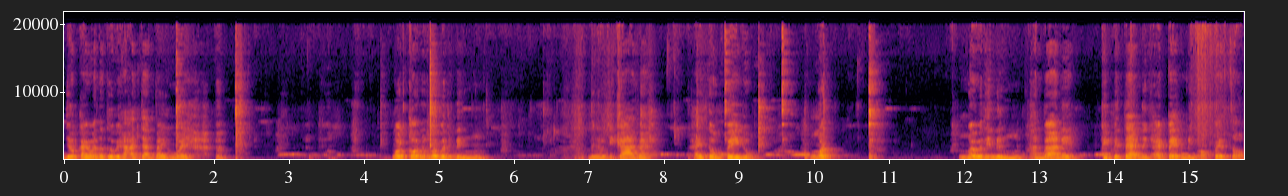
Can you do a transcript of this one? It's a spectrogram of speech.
เดี๋ยวใกล้วันต้องโทรไปหาอาจารย์ใบหวย งวดก่อนว่าวันที่หนึ่งหนึ่งพฤศจิกายนไหมให้ตรงเป๊ะอยู่ งวดเมื่อวันที่หนึ่งธันวานี้ ผิดไปแต้มหนึ่งให้แปดหนึ่งออกแปดสอง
